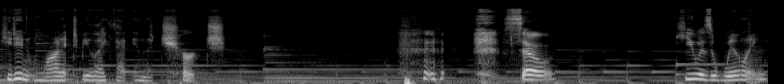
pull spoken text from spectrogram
He didn't want it to be like that in the church. so he was willing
